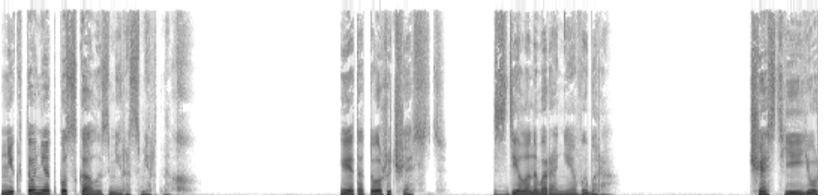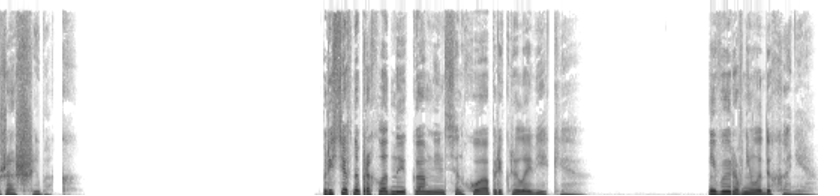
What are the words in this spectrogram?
Никто не отпускал из мира смертных. И это тоже часть сделанного ранее выбора. Часть ее же ошибок. Присев на прохладные камни, Нсенхуа прикрыла веки и выровняла дыхание.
